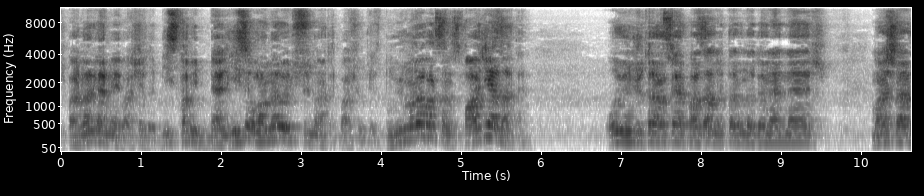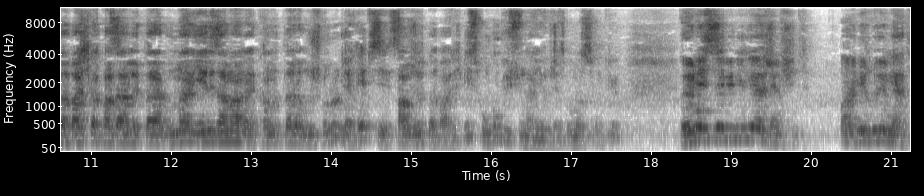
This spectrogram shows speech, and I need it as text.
İhbarlar gelmeye başladı. Biz tabii belgesi olanlar ölçüsünde artık başvuracağız. Duyumlara baksanız facia zaten. Oyuncu transfer pazarlıklarında dönenler, maçlarda başka pazarlıklar, bunlar yeri zamanı kanıtlara oluşturulunca hepsi savcılıkla paylaş. Biz hukuk üstünden yürüyeceğiz. Bunda sıkıntı yok. Örneğin size bir bilgi vereceğim şimdi. Bana bir duyum geldi.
